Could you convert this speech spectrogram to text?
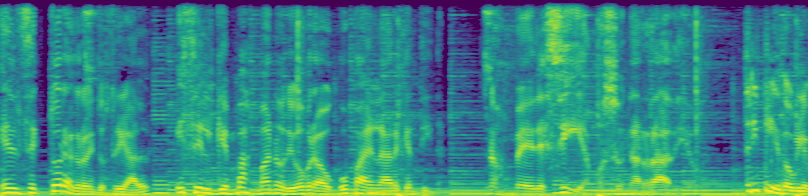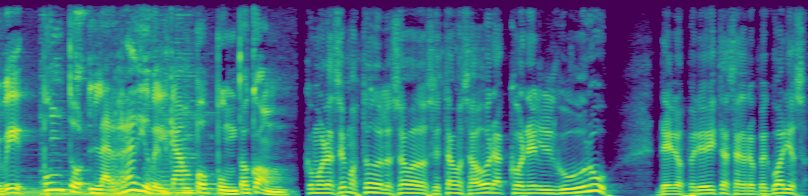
El sector agroindustrial es el que más mano de obra ocupa en la Argentina. Nos merecíamos una radio www.laradiodelcampo.com Como lo hacemos todos los sábados, estamos ahora con el gurú de los periodistas agropecuarios,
